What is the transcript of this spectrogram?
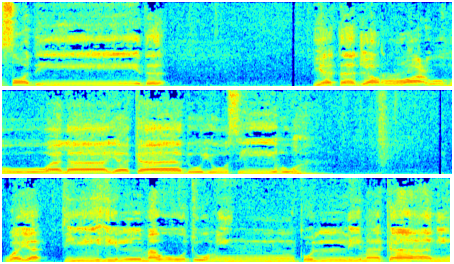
صديد. يتجرعه ولا يكاد يسيغه. ويأتيه الموت من كل مكان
